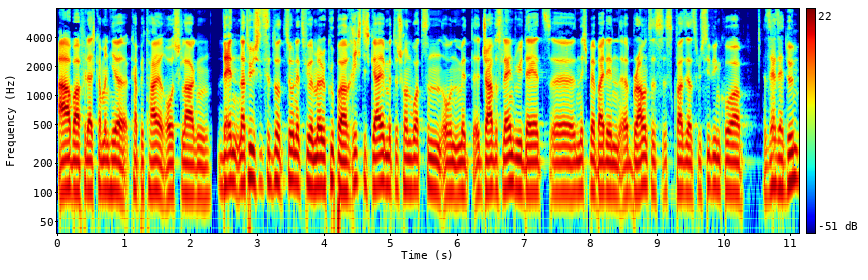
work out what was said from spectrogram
aber vielleicht kann man hier Kapital rausschlagen. Denn natürlich ist die Situation jetzt für Mary Cooper richtig geil mit Sean Watson und mit äh, Jarvis Landry, der jetzt äh, nicht mehr bei den äh, Browns ist, ist quasi als Receiving Core sehr, sehr dünn.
